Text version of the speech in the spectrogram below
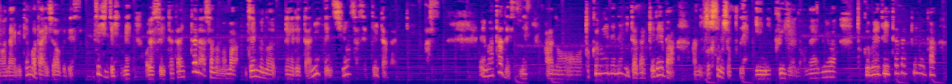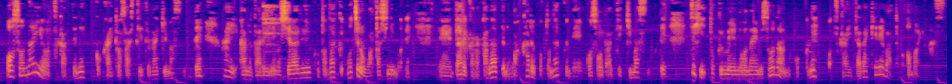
お悩みでも大丈夫です。ぜひぜひね、お寄せいただいたらそのまま全部のレターに返信をさせていただいてえまたですね、あの、匿名でね、いただければ、あの、どうしてもちょっとね、言いにくいようなお悩みは、匿名でいただければ、放送内容を使ってね、ご回答させていただきますので、はい、あの、誰にも知られることなく、もちろん私にもね、えー、誰からかなっての分かることなくね、ご相談できますので、ぜひ、匿名のお悩み相談の方もね、お使いいただければと思います。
